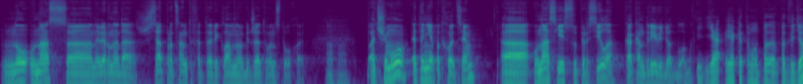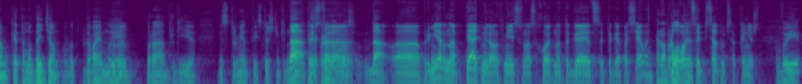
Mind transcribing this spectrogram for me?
Ну, у нас, а, наверное, да, 60% это рекламного бюджета в инсту уходит. Ага. Почему это не подходит всем? А, у нас есть суперсила, как Андрей ведет блог. Я, я к этому по- подведем, к этому дойдем. Вот давай мы Мгм. про другие инструменты, источники Да, трафика то есть, закроем э, вопрос. да, а, примерно 5 миллионов в месяц у нас уходит на ТГ и ТГ посевы. Работает. пропорции 50 на 50, конечно. Вы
